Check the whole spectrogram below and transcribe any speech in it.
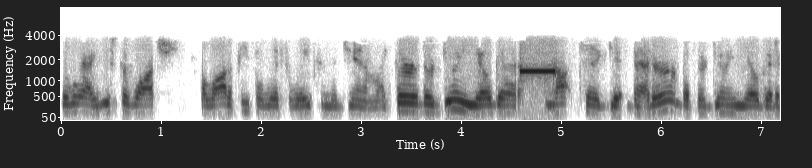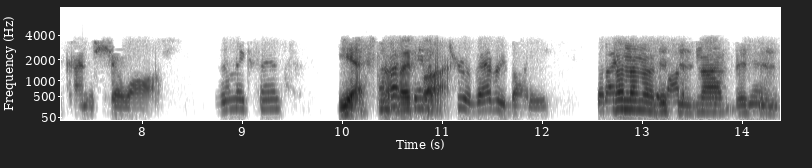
the way I used to watch a lot of people lift weights in the gym. Like they're they're doing yoga not to get better, but they're doing yoga to kind of show off. Does that make sense? Yes, I'm not not by saying far. it's true of everybody, but I No, no, no. This is not. This is.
